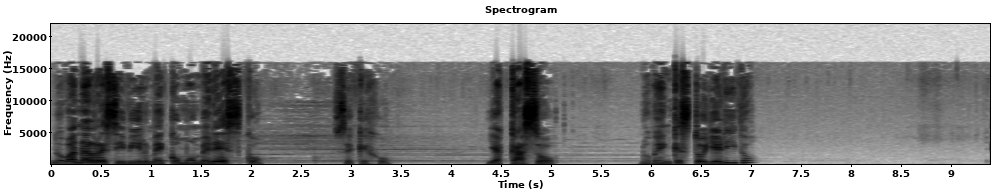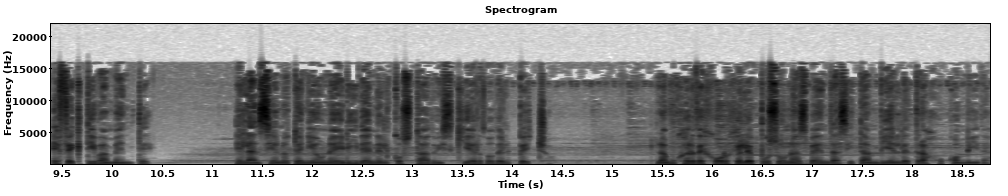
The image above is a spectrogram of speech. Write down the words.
¿No van a recibirme como merezco? se quejó. ¿Y acaso no ven que estoy herido? Efectivamente, el anciano tenía una herida en el costado izquierdo del pecho. La mujer de Jorge le puso unas vendas y también le trajo comida.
